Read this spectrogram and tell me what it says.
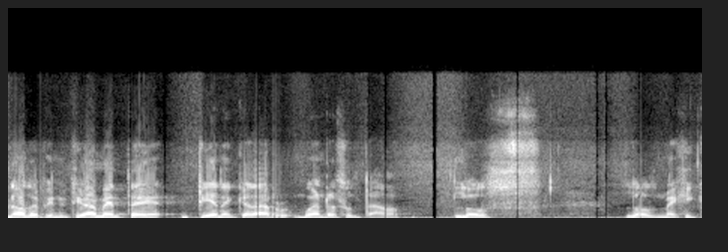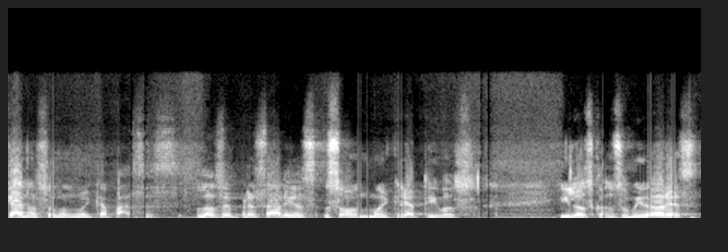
No, definitivamente tienen que dar buen resultado. Los los mexicanos somos muy capaces, los empresarios son muy creativos y los consumidores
